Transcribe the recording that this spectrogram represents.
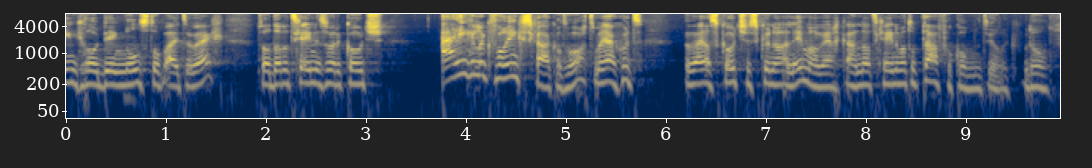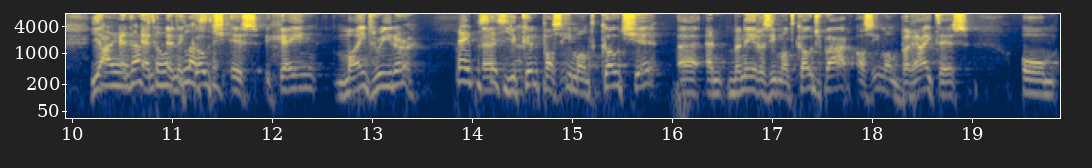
één groot ding non-stop uit de weg. Terwijl dat hetgeen is waar de coach eigenlijk voor ingeschakeld wordt. Maar ja, goed. Wij als coaches kunnen alleen maar werken aan datgene wat op tafel komt natuurlijk. Ik bedoel, Ja, je en, een lastig. coach is geen mindreader. Nee, precies. Eh, je kunt pas iemand coachen. eh, en wanneer is iemand coachbaar? Als iemand bereid is om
